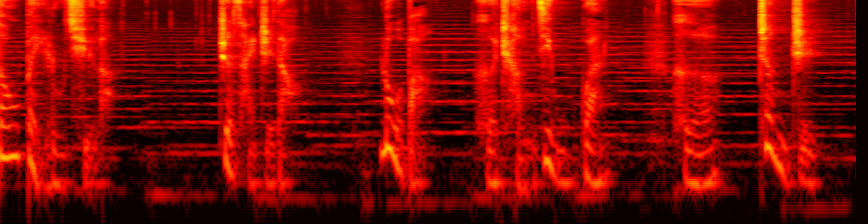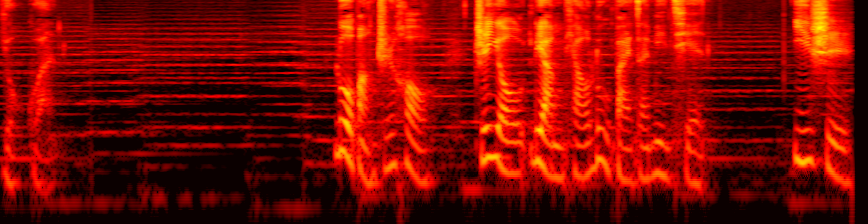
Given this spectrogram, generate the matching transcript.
都被录取了。这才知道，落榜和成绩无关，和政治有关。落榜之后，只有两条路摆在面前：一是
